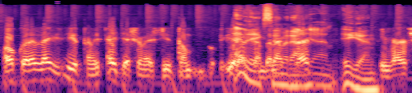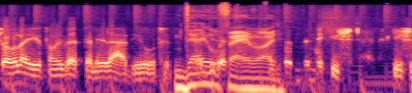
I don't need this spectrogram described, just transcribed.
akkor le is írtam, hogy egy SMS-t írtam. Emlékszem rá. Igen. Igen. Igen, és ahol leírtam, hogy vettem egy rádiót. De jó Egy- fej vagy. Egy kis, kis,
